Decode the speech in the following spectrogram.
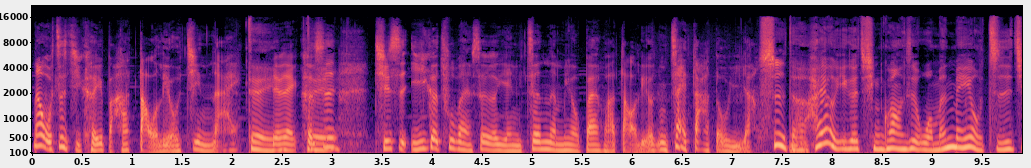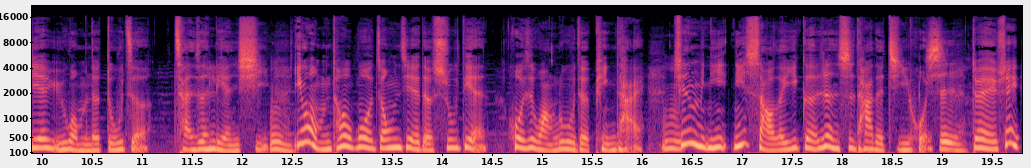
那我自己可以把它导流进来，对对不对？可是其实一个出版社而言，你真的没有办法导流，你再大都一样。是的，还有一个情况是我们没有直接与我们的读者产生联系，嗯，因为我们透过中介的书店。或者是网络的平台，其实你你少了一个认识他的机会，是对，所以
